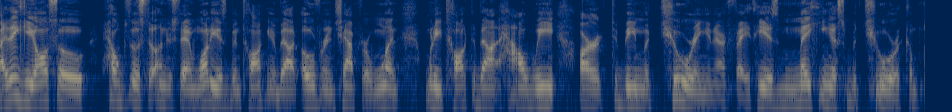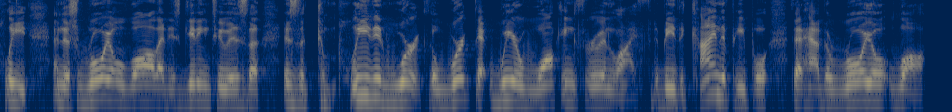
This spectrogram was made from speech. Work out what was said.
I think he also helps us to understand what he has been talking about over in chapter one when he talked about how we are to be maturing in our faith. He is making us mature, complete. And this royal law that he's getting to is the, is the completed work, the work that we are walking through in life to be the kind of people that have the royal law,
